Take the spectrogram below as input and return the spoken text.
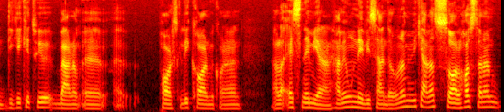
دیگه که توی برنامه پارس کلیک کار می‌کنن. حالا اسم نمیارم. همه اون نویسنده اونا می‌بینی که الان سالهاست دارن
